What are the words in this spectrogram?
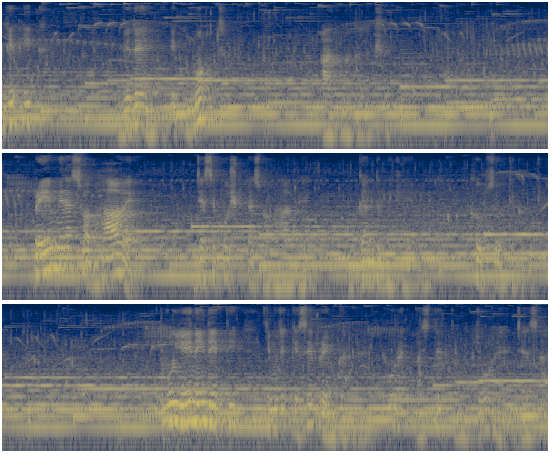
ये एक विदय एक मुक्त आत्मा का लक्षण प्रेम मेरा स्वभाव है, जैसे पुष्प का स्वभाव है गंध बिखेर खूबसूरती को। तो वो ये नहीं देखती कि मुझे किसे प्रेम करना है, पूरे अस्तित्व जो है, जैसा है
